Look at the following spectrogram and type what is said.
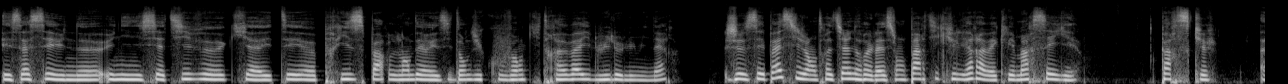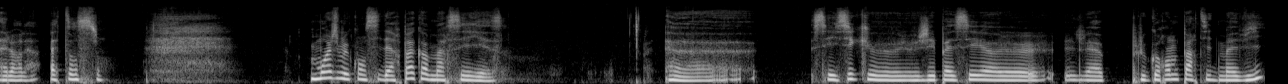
Et ça, c'est une, une, initiative qui a été prise par l'un des résidents du couvent qui travaille, lui, le luminaire. Je ne sais pas si j'entretiens une relation particulière avec les Marseillais. Parce que, alors là, attention, moi, je me considère pas comme marseillaise. Euh, c'est ici que j'ai passé euh, la plus grande partie de ma vie.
